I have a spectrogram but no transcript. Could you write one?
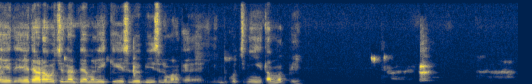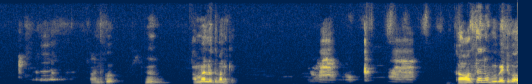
ఏ ఏ తేడా వచ్చిందంటే మళ్ళీ కేసులు బీసులు మనకి ఎందుకు వచ్చింది ఈ తలనొప్పి? అందుకు? అమ్మాయిలు వద్దు మనకి. కావాలితే నువ్వు పెట్టుకో.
